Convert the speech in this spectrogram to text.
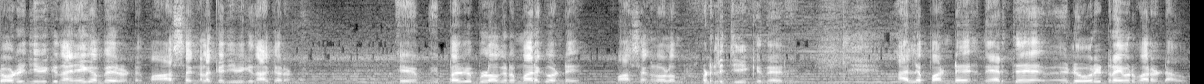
റോഡിൽ ജീവിക്കുന്ന അനേകം പേരുണ്ട്. മാസങ്ങളൊക്കെ ജീവിക്കുന്ന ആൾക്കാരുണ്ട്. ഇപ്പോഴും ബ്ലോഗർമാരൊക്കെ ഉണ്ട്. മാസങ്ങളോളം റോഡിൽ ജീവിക്കുന്നവർ അല്ല പണ്ട് നേരത്തെ ലോറി ഡ്രൈവർമാരുണ്ടാവും.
